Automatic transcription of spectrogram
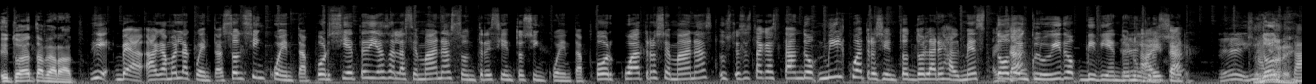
y todavía está barato. Sí, vea, hagamos la cuenta. Son 50. Por 7 días a la semana son 350. Por 4 semanas, usted se está gastando 1.400 dólares al mes, Ahí todo está. incluido viviendo en un Ahí está. Crucero. Ey, ¿Dónde Señores, está?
